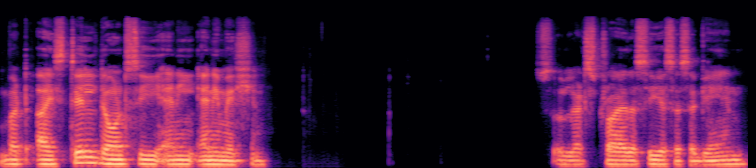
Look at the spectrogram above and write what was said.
but I still don't see any animation. So let's try the CSS again.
